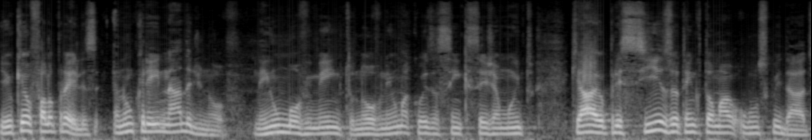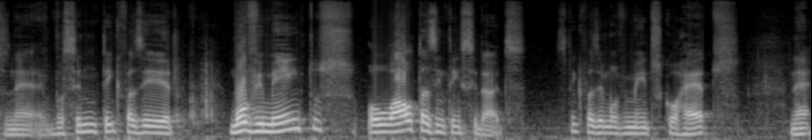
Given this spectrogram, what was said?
E o que eu falo para eles, eu não criei nada de novo, nenhum movimento novo, nenhuma coisa assim que seja muito que ah, eu preciso, eu tenho que tomar alguns cuidados, né? Você não tem que fazer movimentos ou altas intensidades. Você tem que fazer movimentos corretos, né?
